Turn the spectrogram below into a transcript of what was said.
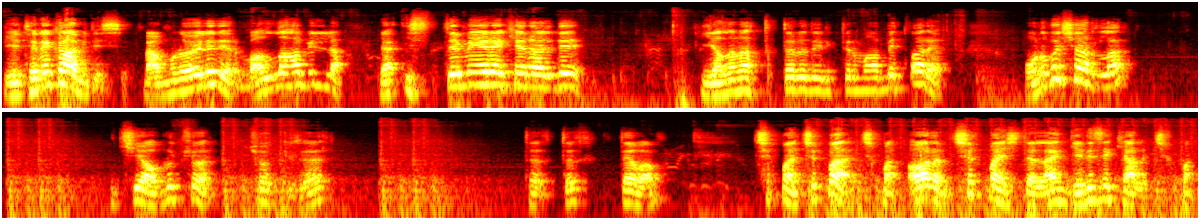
Yetenek abidesi. Ben bunu öyle derim. Vallahi billah. Ya istemeyerek herhalde yalan attıkları dedikleri muhabbet var ya. Onu başardılar. İki yavru kör. Çok güzel. Tık tık. Devam. Çıkma çıkma çıkma. Oğlum çıkma işte lan geri zekalı çıkma.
